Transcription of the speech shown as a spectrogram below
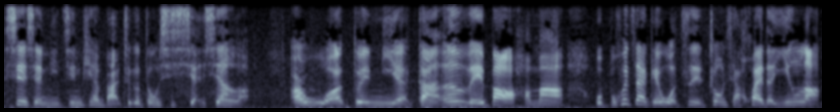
谢谢你今天把这个东西显现了，而我对你感恩为报，好吗？我不会再给我自己种下坏的因了。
